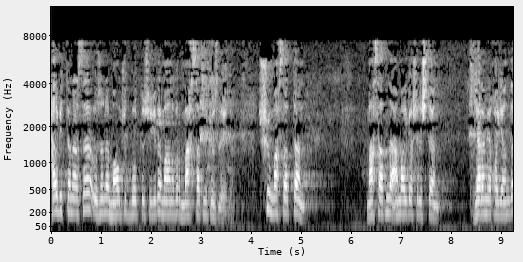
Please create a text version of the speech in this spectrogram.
Har bitta narsa o'zini mavjud bo'lib turishligida ma'lum bir maqsadni ko'zlaydi. Shu maqsaddan maqsadni amalga oshirishdan yaramay qolganda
